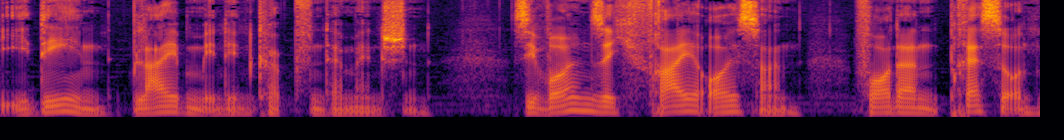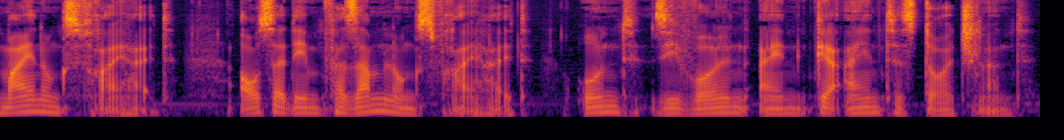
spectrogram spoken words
die Ideen bleiben in den Köpfen der Menschen. Sie wollen sich frei äußern, fordern Presse- und Meinungsfreiheit, außerdem Versammlungsfreiheit und sie wollen ein geeintes Deutschland.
